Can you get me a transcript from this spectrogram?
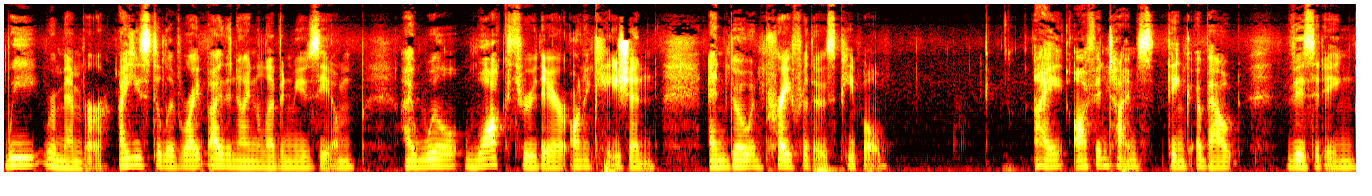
We remember. I used to live right by the 9 11 museum. I will walk through there on occasion and go and pray for those people. I oftentimes think about visiting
